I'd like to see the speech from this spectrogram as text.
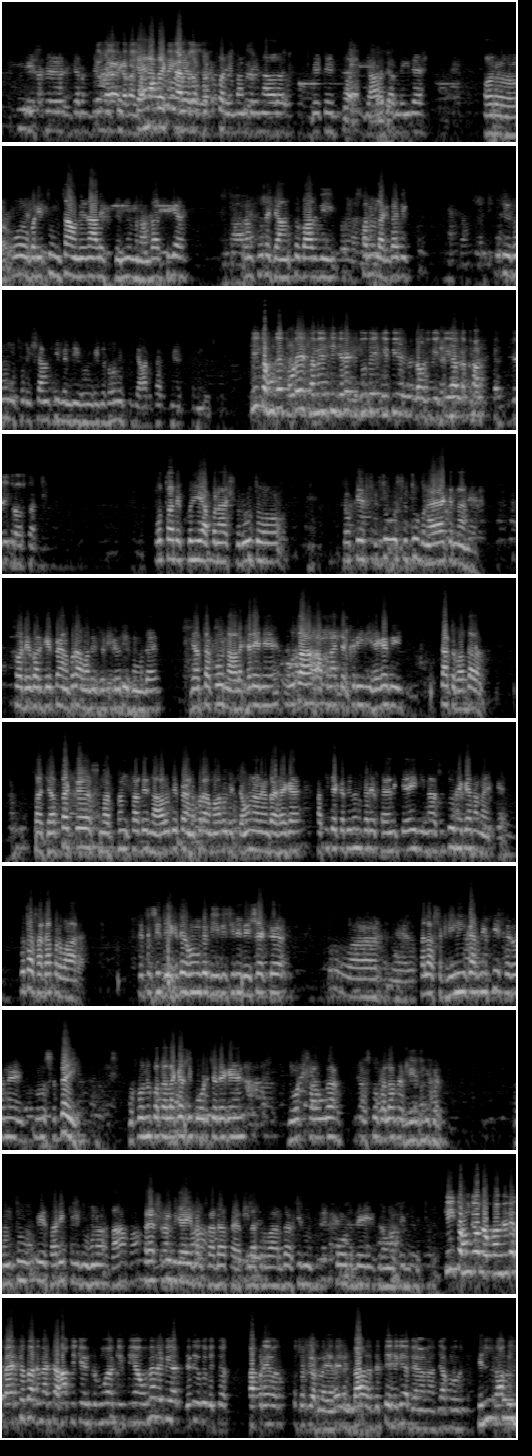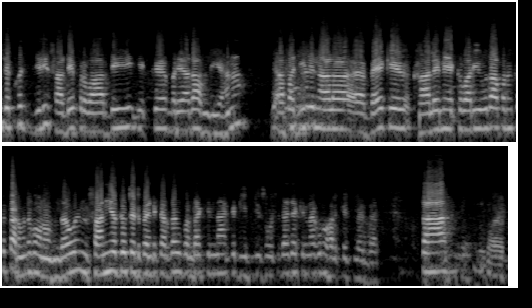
ਇਸ ਜਨਮ ਦਿਨ ਤੇ ਕਹਿਣਾ ਤਾਂ ਕਿ ਜਿਹੜਾ ਸਿੱਖ ਭਰੇ ਮਨ ਦੇ ਨਾਲ ਬੇਟੇ ਯਾਦ ਕਰ ਲਈਦਾ ਹੈ। ਔਰ ਉਹ ਬੜੀ ਧੂਮਧਾਮ ਦੇ ਨਾਲ ਇਸ ਦਿਨ ਨੂੰ ਮਨਾਉਂਦਾ ਸੀਗਾ ਪਰੰਤੂ ਉਹਦੇ ਜਾਣ ਤੋਂ ਬਾਅਦ ਵੀ ਸਾਨੂੰ ਲੱਗਦਾ ਵੀ ਉਹਦੀ ਰੂਹ ਨੂੰ ਥੋੜੀ ਸ਼ਾਂਤੀ ਮਿਲਦੀ ਹੋਵੇਗੀ ਜਦੋਂ ਉਹਨੂੰ ਯਾਦ ਕਰਦੇ ਹਾਂ। ਕੀ ਕਹੋਗੇ ਥੋੜੇ ਸਮੇਂ ਸੀ ਜਿਹੜੇ ਸਿੱਧੂ ਦੇ ਈਪੀ ਲਾਂਚ ਕੀਤੀ ਆ ਲੱਖਾਂ ਜਿਹੜੀ ਕ੍ਰਾਸ ਕਰਤੀ ਉਹ ਤਾਂ ਦੇਖੋ ਜੀ ਆਪਣਾ ਸ਼ੁਰੂ ਤੋਂ ਕਿਉਂਕਿ ਸਿੱਧੂ ਸਿੱਧੂ ਬਣਾਇਆ ਕਿੰਨਾ ਨੇ? ਤੁਹਾਡੇ ਵਰਗੇ ਭੈਣ ਭਰਾਵਾਂ ਦੇ ਜਿਹੜੀ ਉਹਦੀ ਹੋਂਦ ਹੈ। ਜਦ ਤੱਕ ਉਹ ਨਾਲ ਖੜੇ ਨੇ ਉਹ ਤਾਂ ਆਪਣਾ ਚੱਕਰੀ ਨਹੀਂ ਹੈਗਾ ਵੀ ਘੱਟ ਵੱਧ ਵਾਲਾ। ਤਾਂ ਜਦ ਤੱਕ ਸਮਰਥਨ ਸਾਡੇ ਨਾਲ ਉਹਦੇ ਭੈਣ ਭਰਾਵਾਂ ਉਹਦੇ ਚਾਹਣ ਵਾਲਿਆਂ ਦਾ ਹੈਗਾ ਅਸੀਂ ਤਾਂ ਕਦੇ ਉਹਨੂੰ ਕਦੇ ਫੈਨ ਕਿਹਾ ਹੀ ਨਹੀਂ ਨਾ ਸਿੱਧੂ ਨੇ ਕਿਹਾ ਮੈਂ ਕਿਹਾ। ਉਹ ਤਾਂ ਸਾਡਾ ਪਰਿਵਾਰ ਹੈ। ਤੇ ਤੁਸੀਂ ਦੇਖਦੇ ਹੋਵੋਗੇ ਬੀਬੀਸੀ ਨੇ ਬੇਸ਼ੱਕ ਅਹ, ਪਹਿਲਾਂ ਸਕਰੀਨਿੰਗ ਕਰਨੀ ਸੀ ਫਿਰ ਉਹਨੇ ਉਹਨੂੰ ਸਿੱਧਾ ਹੀ ਉਹਨੂੰ ਪਤਾ ਲੱਗਿਆ ਸੀ ਕੋਰਟ ਚਲੇ ਗਏ। ਨੋਟਿਸ ਆਊਗਾ ਉਸ ਤੋਂ ਪਹਿਲਾਂ ਉਹਨੇ ਰਿਲੀਜ਼ ਵੀ ਕਰ ਪਰੰਤੂ ਇਹ ਸਾਰੀ ਚੀਜ਼ ਨੂੰ ਹੁਣ ਪ੍ਰੈਸ ਦੀ ਬਜਾਏ ਪਰ ਸਾਡਾ ਫੈਸਲਾ ਪਰਿਵਾਰ ਦਾ ਅਸੀਂ ਨੂੰ ਕੋਰਟ ਦੇ ਗਰਾਊਂਡ ਤੇ ਨਹੀਂ ਕੀ ਕਹੋਗੇ ਉਹ ਲੋਕਾਂ ਨੂੰ ਜਿਹੜੇ ਬੈਠ ਕੇ ਤੁਹਾਡੇ ਨਾਲ ਚਾਹਾਂ ਪੀ ਕੇ ਇੰਟਰਵਿਊਆਂ ਕੀਤੀਆਂ ਉਹਨਾਂ ਨੇ ਵੀ ਅੱਜ ਜਿਹੜੇ ਉਹਦੇ ਵਿੱਚ ਆਪਣੇ ਛੋਟੇ ਰੱਖ ਲਿਆ ਨੇ ਦਿੱਤੇ ਹੈਗੇ ਆ ਬਿਆਨ ਜਾਂ ਹੋਰ? ਬਿਲਕੁਲ ਦੇਖੋ ਜਿਹੜੀ ਸਾਡੇ ਪਰਿਵਾਰ ਦੀ ਇੱਕ ਮਰਿਆਦਾ ਹੁੰਦੀ ਹੈ ਹਨਾ? ਆਪਾਂ ਜਿਹਦੇ ਨਾਲ ਬਹਿ ਕੇ ਖਾ ਲੈਨੇ ਇੱਕ ਵਾਰੀ, ਉਹਦਾ ਆਪਾਂ ਨੂੰ ਇੱਕ ਧਰਮ ਨਿਭਾਉਣਾ ਹੁੰਦਾ। ਉਹ ਇਨਸਾਨੀਅਤ ਦੇ ਉੱਤੇ ਡਿਪੈਂਡ ਕਰਦਾ, ਉਹ ਬੰਦਾ ਕਿੰਨਾ ਕੁ ਡੀਪਲੀ ਸੋਚਦਾ ਜਾਂ ਕਿੰਨਾ ਕੁ ਉਹਨੂੰ ਹਲਕੇ ਚ ਲੈਂਦਾ ਤਾਂ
